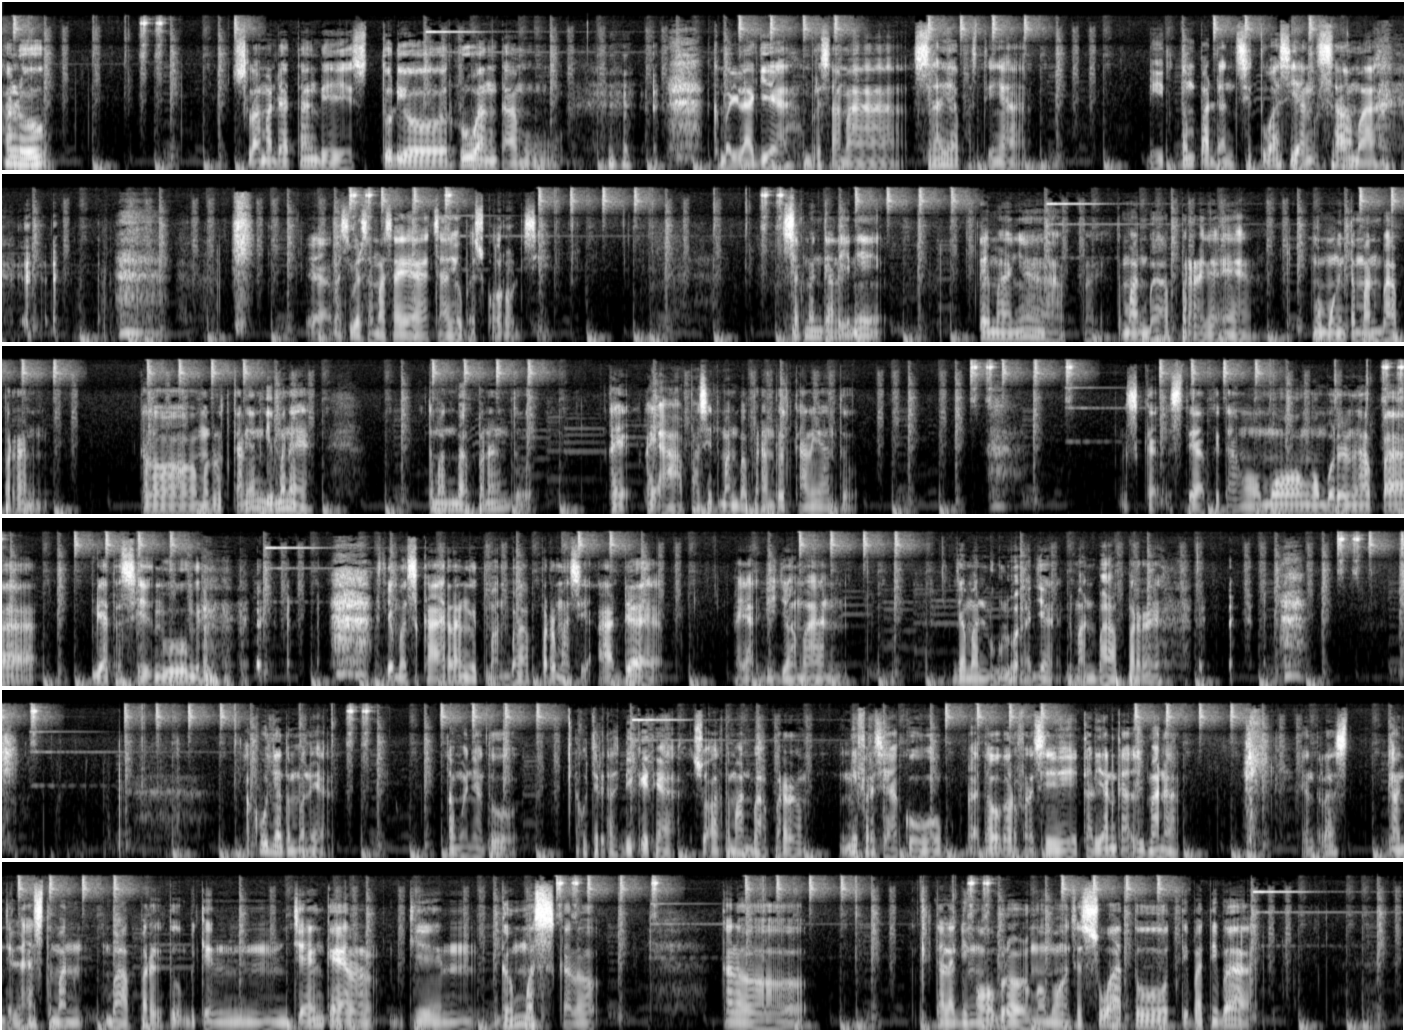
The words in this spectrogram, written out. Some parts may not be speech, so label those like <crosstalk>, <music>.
Halo, selamat datang di studio Ruang Tamu. <laughs> Kembali lagi ya bersama saya pastinya di tempat dan situasi yang sama. <laughs> ya masih bersama saya Cahyo Baskoro di sini. Segmen kali ini temanya apa ya? Teman baper kayaknya. Ngomongin teman baperan kalau menurut kalian gimana ya? Teman baperan tuh kayak kayak apa sih teman baperan menurut kalian tuh? Setiap kita ngomong ngobrolin apa dia tersinggung gitu. <laughs> Zaman sekarang gitu teman baper masih ada ya. Kayak di zaman zaman dulu aja teman baper <laughs> aku punya temen ya. Temannya tuh aku cerita sedikit ya soal teman baper. Ini versi aku nggak tahu kalau versi kalian kayak gimana. Yang jelas yang jelas teman baper itu bikin jengkel bikin gemes kalau kalau kita lagi ngobrol ngomongin sesuatu tiba-tiba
